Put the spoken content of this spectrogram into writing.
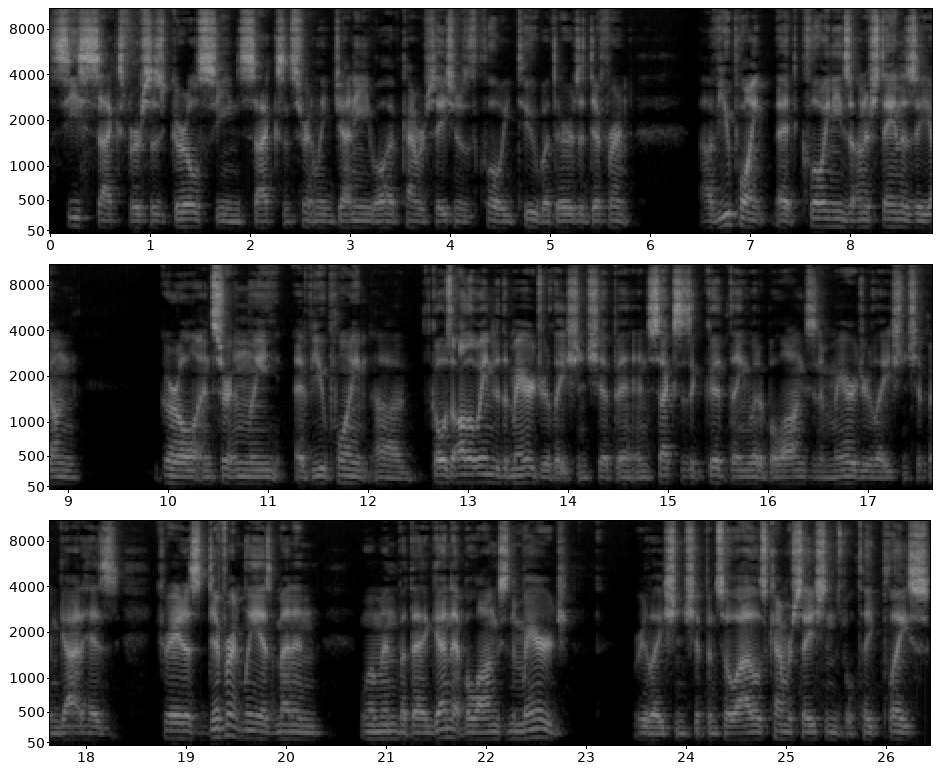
see sex versus girls seeing sex. And certainly Jenny will have conversations with Chloe too, but there is a different uh, viewpoint that Chloe needs to understand as a young girl, and certainly a viewpoint uh, goes all the way into the marriage relationship. And, and sex is a good thing, but it belongs in a marriage relationship, and God has created us differently as men and women, but that again, that belongs in a marriage relationship. And so a lot of those conversations will take place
